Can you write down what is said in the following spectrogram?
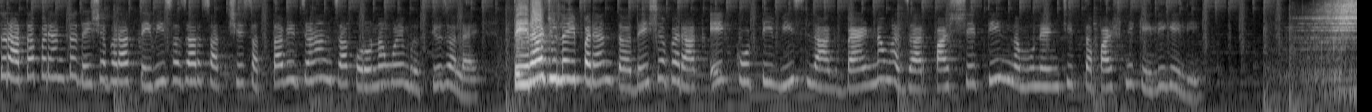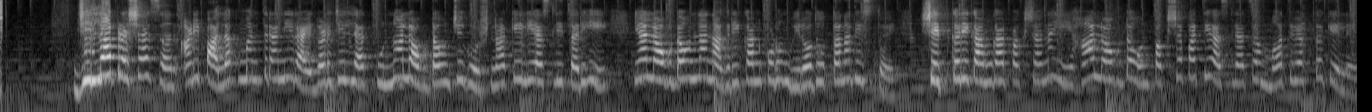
तर आतापर्यंत देशभरात तेवीस हजार सातशे सत्तावीस जणांचा कोरोनामुळे मृत्यू झालाय. तेरा जुलैपर्यंत देशभरात एक कोटी वीस लाख ब्याण्णव हजार पाचशे तीन नमुन्यांची तपासणी केली गेली. जिल्हा प्रशासन आणि पालकमंत्र्यांनी रायगड जिल्ह्यात पुन्हा लॉकडाऊनची घोषणा केली असली तरीही या लॉकडाऊनला नागरिकांकडून विरोध होताना दिसतोय. शेतकरी कामगार पक्षानंही हा लॉकडाऊन पक्षपाती असल्याचं मत व्यक्त केलंय.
